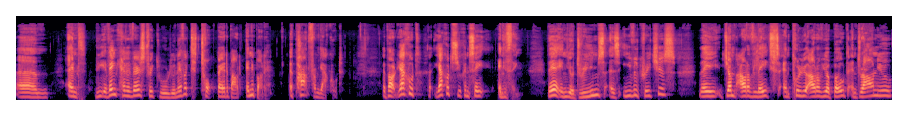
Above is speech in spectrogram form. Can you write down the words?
Um, and the Evenk have a very strict rule. You never talk bad about anybody, apart from Yakut. About Yakut, Yakuts, you can say anything. They're in your dreams as evil creatures they jump out of lakes and pull you out of your boat and drown you,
